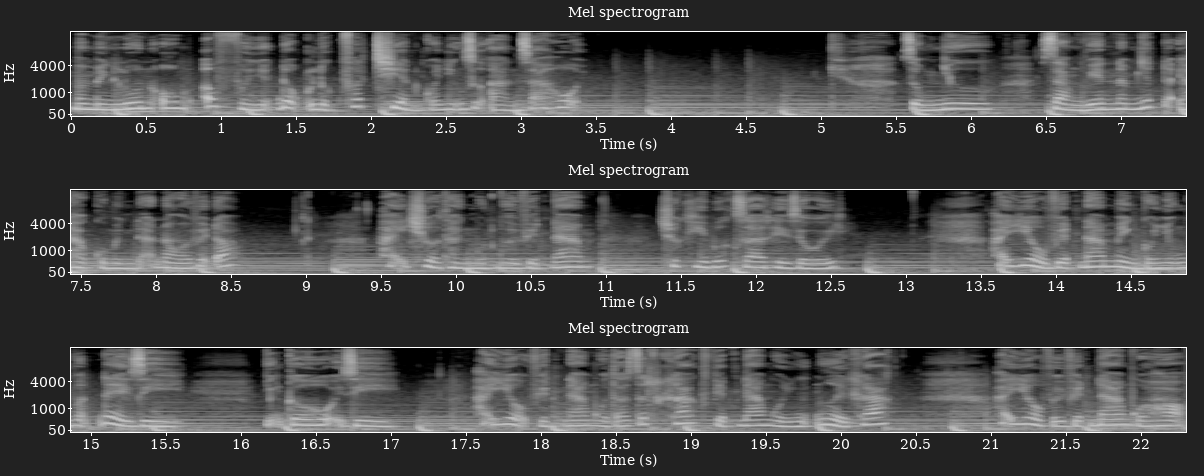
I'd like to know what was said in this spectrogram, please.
mà mình luôn ôm ấp với những động lực phát triển qua những dự án xã hội. Giống như giảng viên năm nhất đại học của mình đã nói vậy đó. Hãy trở thành một người việt nam trước khi bước ra thế giới. Hãy hiểu việt nam mình có những vấn đề gì, những cơ hội gì. Hãy hiểu việt nam của ta rất khác việt nam của những người khác hãy hiểu về việt nam của họ.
